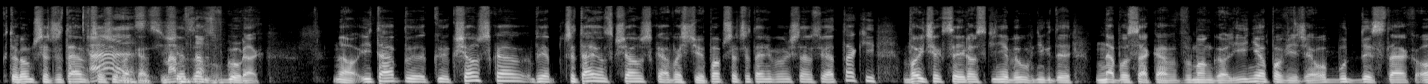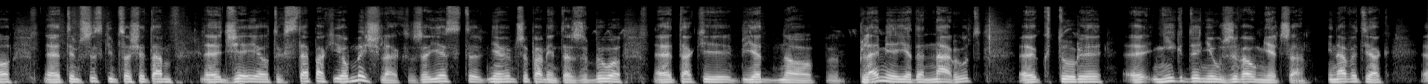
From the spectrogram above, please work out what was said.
którą przeczytałem w czasie A, wakacji, siedząc w górach. No i ta książka, czytając książkę, a właściwie po przeczytaniu pomyślałem sobie, a taki Wojciech Cejrowski nie był nigdy na Bosaka w Mongolii i nie opowiedział o buddystach, o e, tym wszystkim, co się tam e, dzieje, o tych stepach i o myślach, że jest, nie wiem czy pamiętasz, że było e, takie jedno plemię, jeden naród, który nigdy nie używał miecza i nawet jak e,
